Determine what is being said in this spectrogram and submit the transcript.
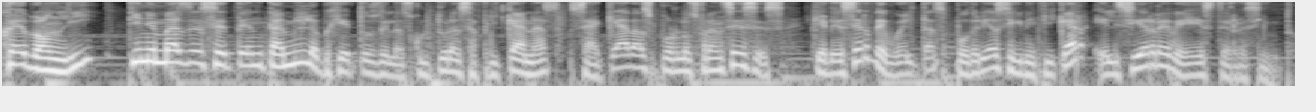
Quai tiene más de 70.000 objetos de las culturas africanas saqueadas por los franceses, que de ser devueltas podría significar el cierre de este recinto.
